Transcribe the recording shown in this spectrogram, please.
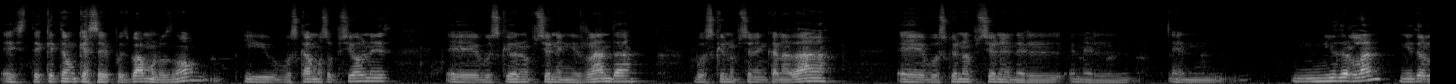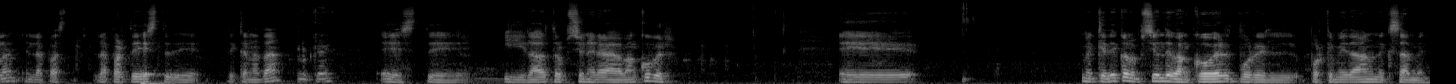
este, ¿qué tengo que hacer? Pues vámonos, ¿no? Y buscamos opciones, eh, busqué una opción en Irlanda, busqué una opción en Canadá, eh, busqué una opción en el, en el, en Netherland, Netherland, en la, la parte este de, de Canadá. Okay. Este, y la otra opción era Vancouver. Eh, me quedé con la opción de Vancouver por el, porque me daban un examen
